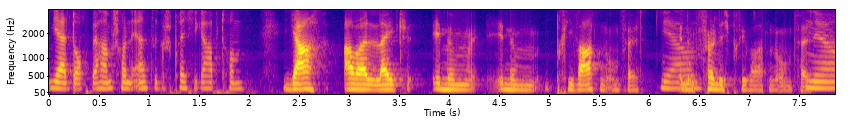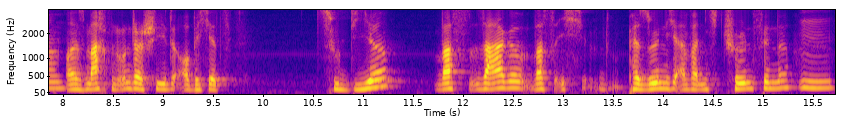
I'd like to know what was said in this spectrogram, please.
ja doch, wir haben schon ernste Gespräche gehabt, Tom. Ja, aber like in einem, in einem privaten Umfeld. Ja. In einem völlig privaten Umfeld. Ja. Und es macht einen Unterschied, ob ich jetzt zu dir was sage, was ich persönlich einfach nicht schön finde, Mhm.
